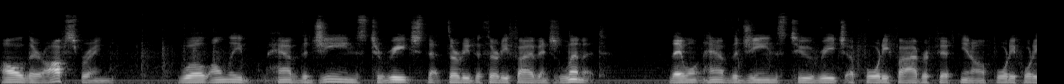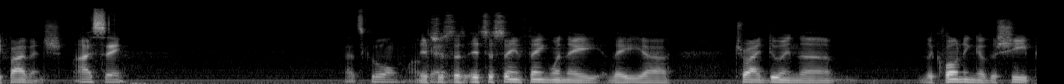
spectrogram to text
all their offspring will only have the genes to reach that 30 to 35 inch limit. They won't have the genes to reach a 45 or 50, you know, 40 45 inch. I see. That's cool. It's just a, it's the same thing when they they uh, tried doing the the cloning of the sheep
